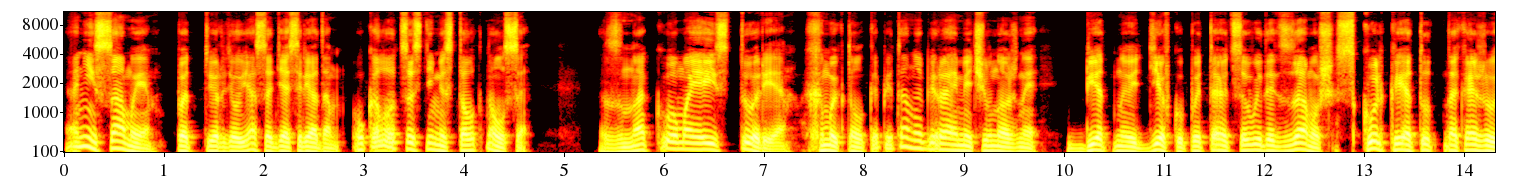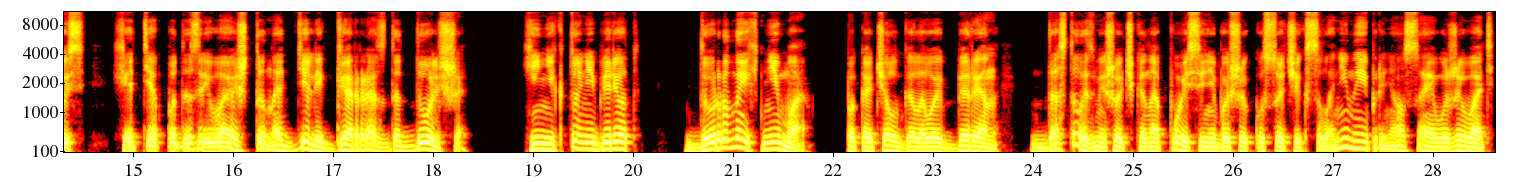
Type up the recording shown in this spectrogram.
Они самые, подтвердил я, садясь рядом. У колодца с ними столкнулся. «Знакомая история», – хмыкнул капитан, убирая меч в ножны. «Бедную девку пытаются выдать замуж. Сколько я тут нахожусь? Хотя подозреваю, что на деле гораздо дольше. И никто не берет?» «Дурных нема», – покачал головой Берен. Достал из мешочка на поясе небольшой кусочек солонины и принялся его жевать.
